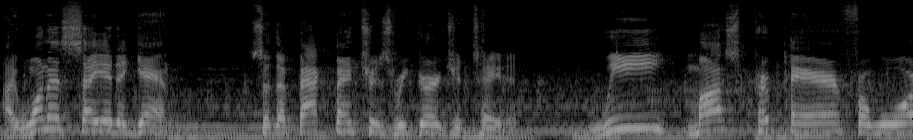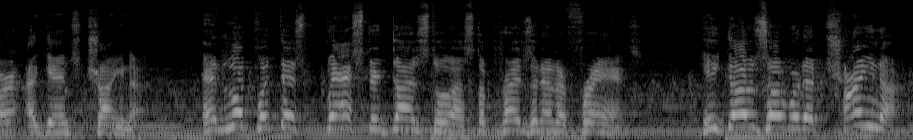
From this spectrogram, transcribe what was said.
I want to say it again so the backbenchers regurgitate it. We must prepare for war against China. And look what this bastard does to us, the president of France. He goes over to China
